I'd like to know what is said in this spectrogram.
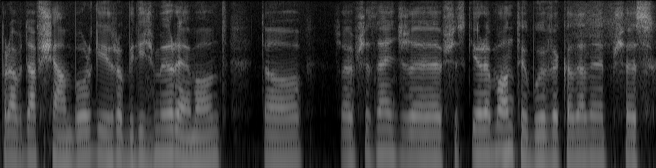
prawda, w Siamburg i zrobiliśmy remont, to trzeba przyznać, że wszystkie remonty były wykonane przez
